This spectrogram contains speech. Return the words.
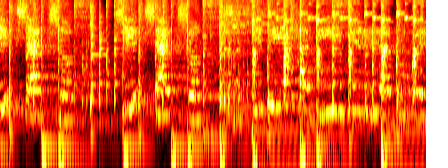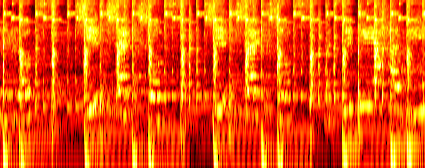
Chic, chac, choc. Chic, chac, choc.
